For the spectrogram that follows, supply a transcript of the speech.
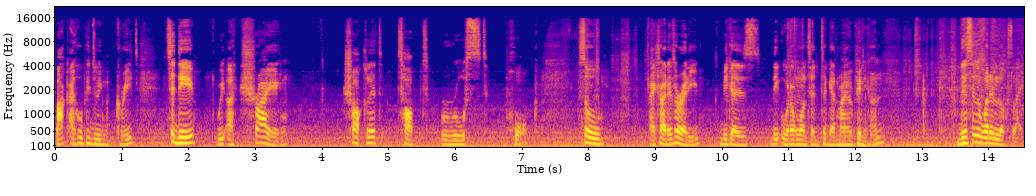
back. I hope you're doing great. Today we are trying chocolate topped roast pork. So i tried it already because the owner wanted to get my opinion. This is what it looks like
